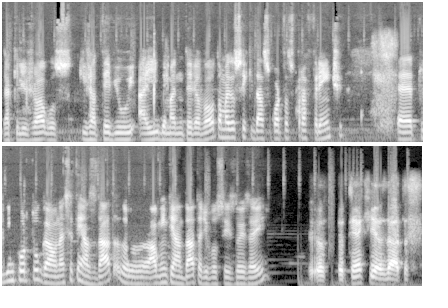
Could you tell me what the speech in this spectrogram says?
daqueles jogos que já teve a ida, mas não teve a volta, mas eu sei que das quartas pra frente é tudo em Portugal, né? Você tem as datas? Alguém tem a data de vocês dois aí? Eu, eu tenho aqui as datas.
